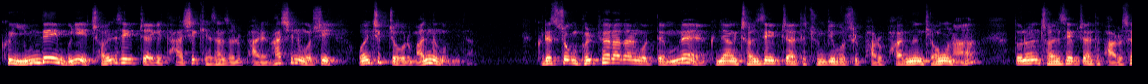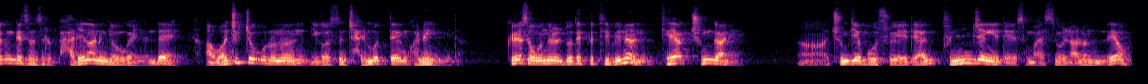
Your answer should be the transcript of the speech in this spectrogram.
그 임대인분이 전세입자에게 다시 계산서를 발행하시는 것이 원칙적으로 맞는 겁니다. 그래서 조금 불편하다는 것 때문에 그냥 전세입자한테 중개보수를 바로 받는 경우나 또는 전세입자한테 바로 세금 계산서를 발행하는 경우가 있는데 아, 원칙적으로는 이것은 잘못된 관행입니다. 그래서 오늘 노 대표 TV는 계약 중간에 어, 중개 보수에 대한 분쟁에 대해서 말씀을 나눴는데요.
